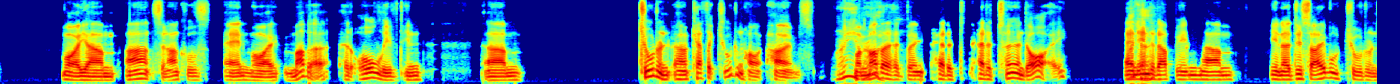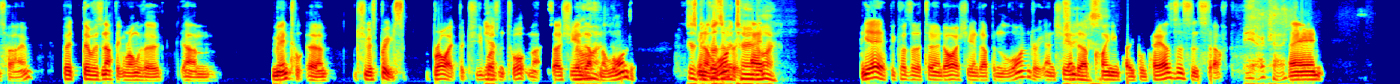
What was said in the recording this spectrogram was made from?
my um, aunts and uncles and my mother had all lived in um, children uh, Catholic children ho- homes. Right, my right. mother had been had a had a turned eye, and Okay. ended up in um, in a disabled children's home. But there was nothing wrong with her um, mental. Um, she was pretty bright, but she Yeah. wasn't taught much, so she ended up in a laundry. Just because of a turned And- eye. Yeah, because of the turned eye, she ended up in the laundry, and she ended up cleaning people's houses and stuff. Yeah. Okay. And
